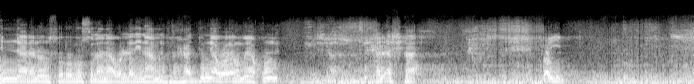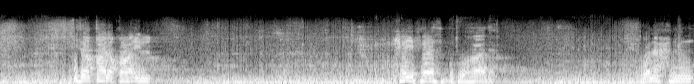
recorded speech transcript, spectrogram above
إنا لننصر رسلنا والذين آمنوا في الحياة الدنيا ويوم يقوم الأشهاد. طيب. إذا قال قائل كيف يثبت هذا؟ ونحن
